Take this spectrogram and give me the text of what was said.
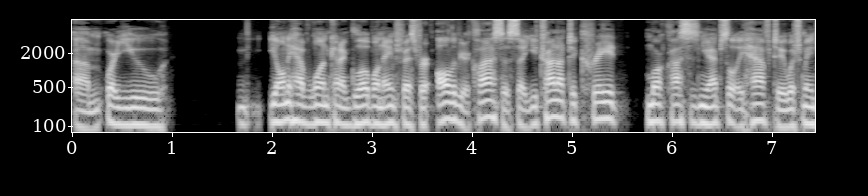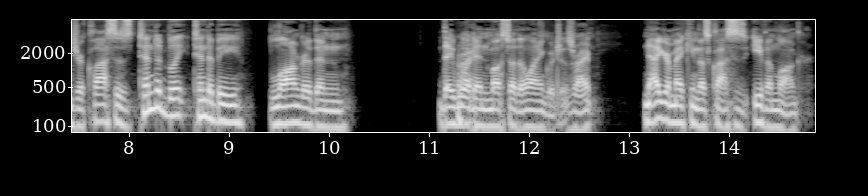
um, where you you only have one kind of global namespace for all of your classes, so you try not to create more classes than you absolutely have to, which means your classes tend to be tend to be longer than they would right. in most other languages, right? Now you're making those classes even longer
